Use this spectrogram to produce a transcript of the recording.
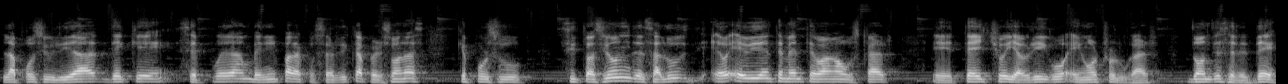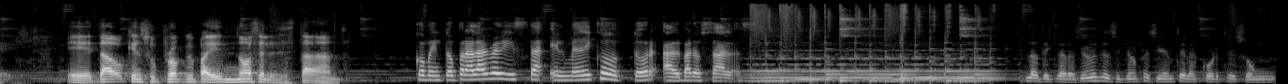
la posibilidad de que se puedan venir para Costa Rica personas que por su situación de salud evidentemente van a buscar eh, techo y abrigo en otro lugar donde se les dé, eh, dado que en su propio país no se les está dando. Comentó para la revista el médico doctor Álvaro Salas. Las declaraciones del señor presidente de la Corte son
